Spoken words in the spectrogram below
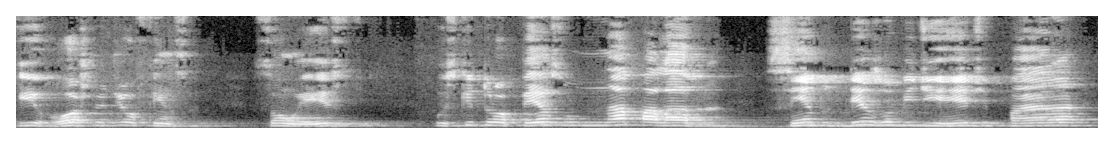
e rocha de ofensa. São estes os que tropeçam na palavra, sendo desobediente para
